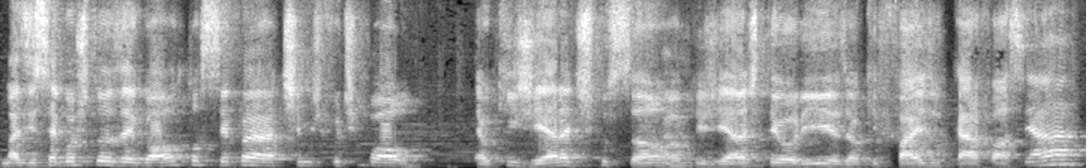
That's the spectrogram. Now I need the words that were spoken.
Mas isso é gostoso, é igual torcer para time de futebol é o que gera a discussão, é. é. o que gera as teorias, é o que faz o cara falar assim: ah,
